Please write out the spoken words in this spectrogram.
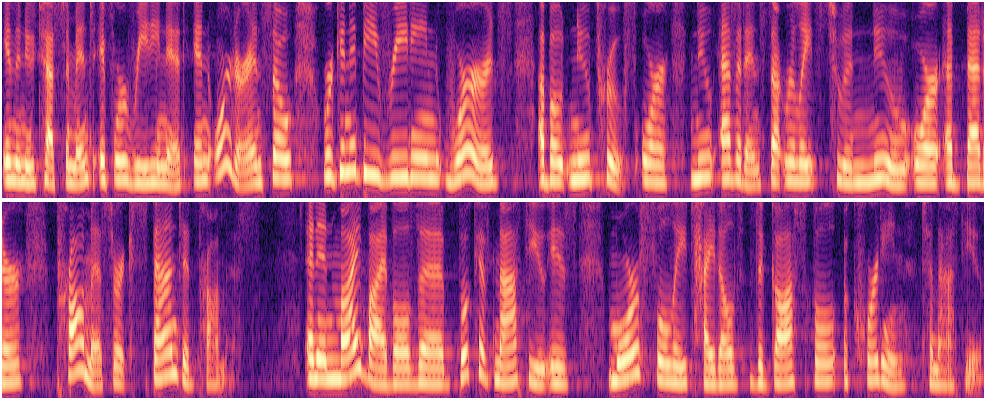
in the New Testament if we're reading it in order. And so, we're going to be reading words about new proof or new evidence that relates to a new or a better promise or expanded promise. And in my Bible, the book of Matthew is more fully titled The Gospel According to Matthew.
